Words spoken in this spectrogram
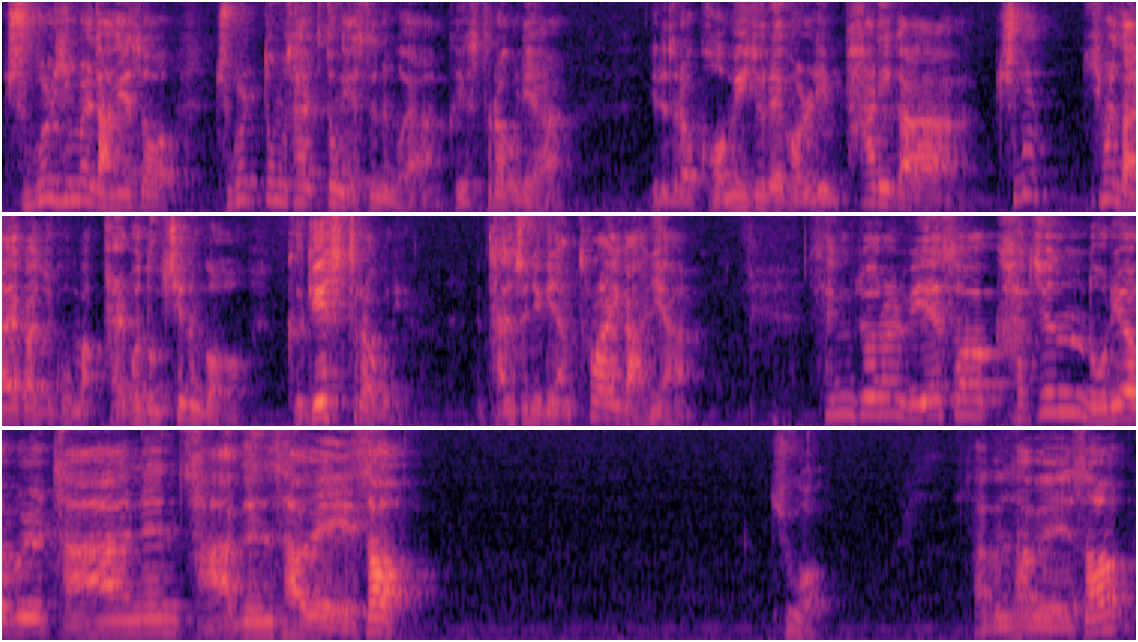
죽을 힘을 당해서 죽을 뚱살뚱 애쓰는 거야. 그게 스트러글이야. 예를 들어 거미줄에 걸린 파리가 죽을 힘을 다해가지고 막 발버둥 치는 거. 그게 스트러글이야. 단순히 그냥 트라이가 아니야 생존을 위해서 갖은 노력을 다하는 작은 사회에서 주어 작은 사회에서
